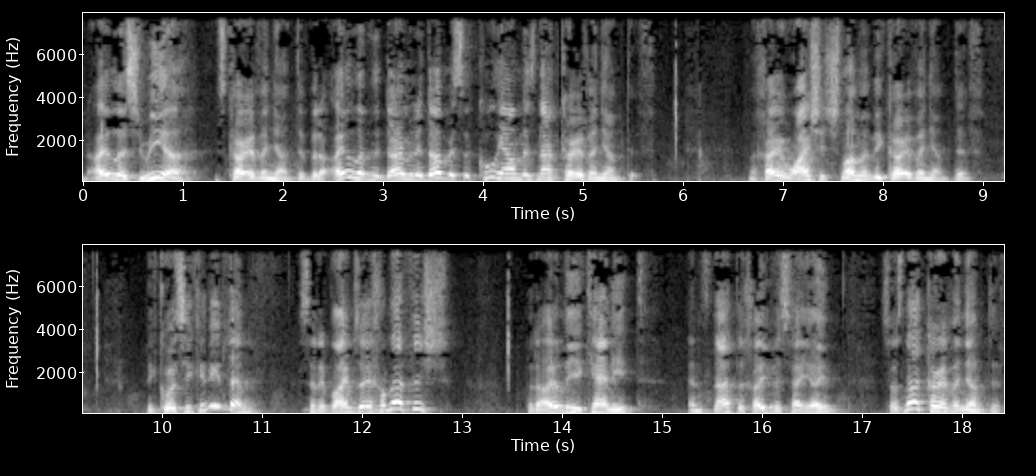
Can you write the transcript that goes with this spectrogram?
An oil is Riyah is Karev and Yantiv, but an oil of Nadarim and Nadavis, a Kuliyam is not Karev and Yantiv. Why should Shlomim be Karev and Yantiv? Because you can eat them. So the Blaim Zeichel Nefesh. But oil you can't eat, and it's not the Chayvis Hayayim, so it's not Karev and Yantiv.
